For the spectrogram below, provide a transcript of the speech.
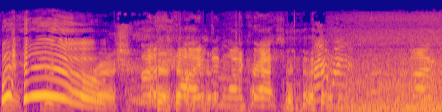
Woohoo! crash. I didn't want to crash.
